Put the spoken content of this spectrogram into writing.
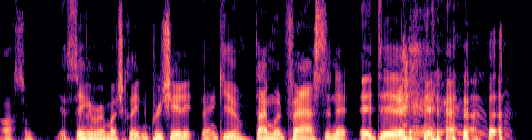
Awesome. Yes, sir. Thank you very much, Clayton. Appreciate it. Thank you. Time went fast, didn't it? It did.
